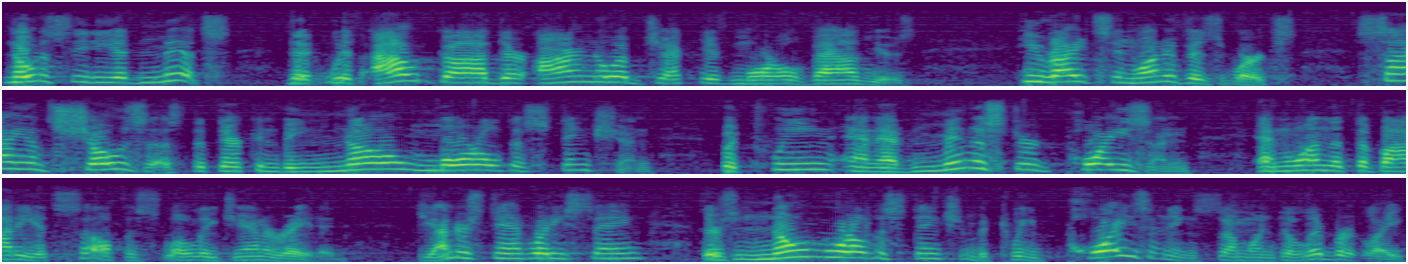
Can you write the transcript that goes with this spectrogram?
Notice that he admits that without God there are no objective moral values. He writes in one of his works, science shows us that there can be no moral distinction between an administered poison and one that the body itself has slowly generated. Do you understand what he's saying? There's no moral distinction between poisoning someone deliberately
